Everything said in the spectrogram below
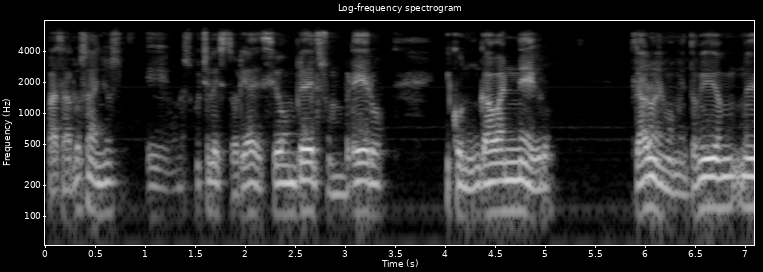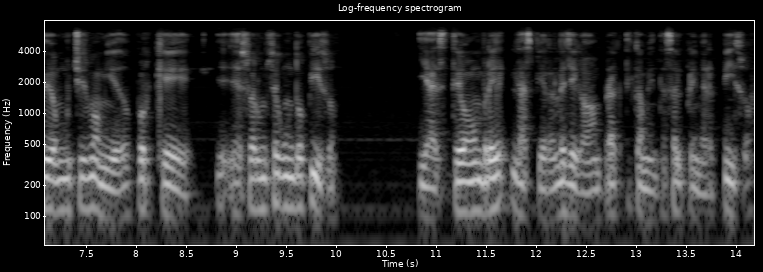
pasar los años eh, uno escucha la historia de ese hombre del sombrero y con un gabán negro. Claro, en el momento me dio, me dio muchísimo miedo porque eso era un segundo piso y a este hombre las piernas le llegaban prácticamente hasta el primer piso.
